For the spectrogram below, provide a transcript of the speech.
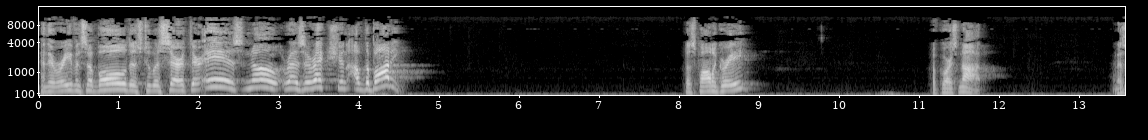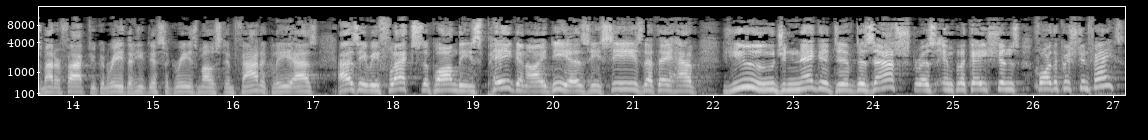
And they were even so bold as to assert there is no resurrection of the body. Does Paul agree? Of course not. And as a matter of fact, you can read that he disagrees most emphatically as, as he reflects upon these pagan ideas, he sees that they have huge negative, disastrous implications for the Christian faith.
